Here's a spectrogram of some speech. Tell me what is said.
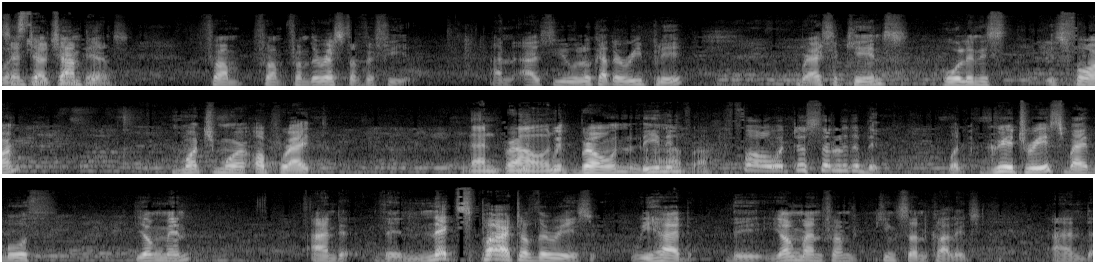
central champions champion. From, from, from the rest of the field. And as you look at the replay, Bryson Keynes holding his, his form, much more upright. Than Brown. With, with Brown leaning uh, forward just a little bit. But great race by both young men. And the next part of the race, we had the young man from Kingston College and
